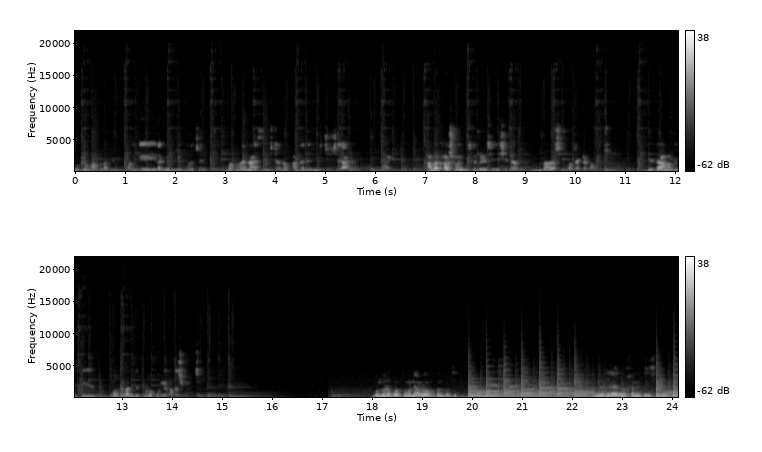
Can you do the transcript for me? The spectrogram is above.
মোটেও ভালো লাগেনি। অনেকেই এর আগে অভিযোগ করেছেন, বর্তমানে নাইস মিষ্টান্ন ভান্ডারের মিষ্টি সে আগের মতো নাই। আমরা খাওয়ার সময় বুঝতে পেরেছি যে সেটা রাজস্বী পথে একটা কম্পিটিশন যেটা আমাদেরকে বলতে পারি যে পুরোপুরি হতাশ করেছে। বন্ধুরা, বর্তমানে আমরা অবস্থান করছি মহানগর দুই হাজার এগারো সালে তেইশে এপ্রিল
